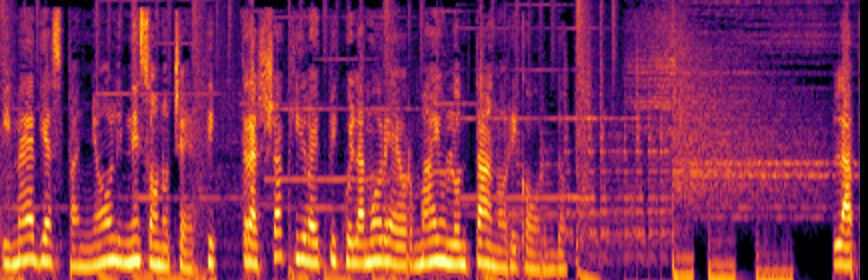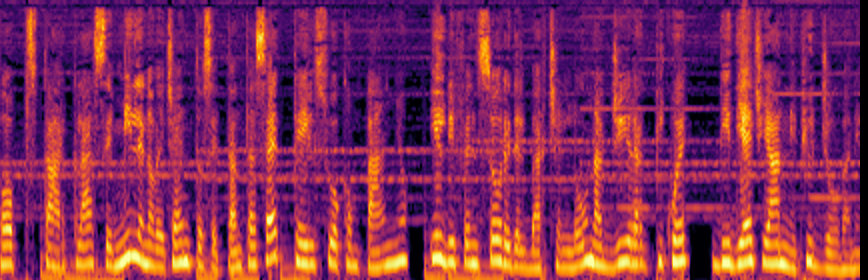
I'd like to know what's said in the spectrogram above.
i media spagnoli ne sono certi, tra Shakira e Piqué l'amore è ormai un lontano ricordo. La pop star classe 1977 e il suo compagno, il difensore del Barcellona Girard Piqué, di 10 anni più giovane,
